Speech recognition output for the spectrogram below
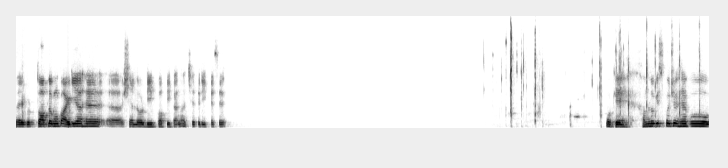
वेरी गुड तो आप लोगों को आइडिया है शेलो डीप कॉपी का ना अच्छे तरीके से। ओके हम लोग इसको जो है वो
